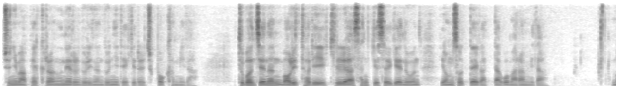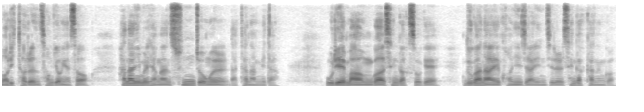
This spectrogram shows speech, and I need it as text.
주님 앞에 그런 은혜를 누리는 눈이 되기를 축복합니다. 두 번째는 머리털이 길르아 산기슭에 누운 염소떼 같다고 말합니다. 머리털은 성경에서 하나님을 향한 순종을 나타납니다. 우리의 마음과 생각 속에 누가 나의 권위자인지를 생각하는 것.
